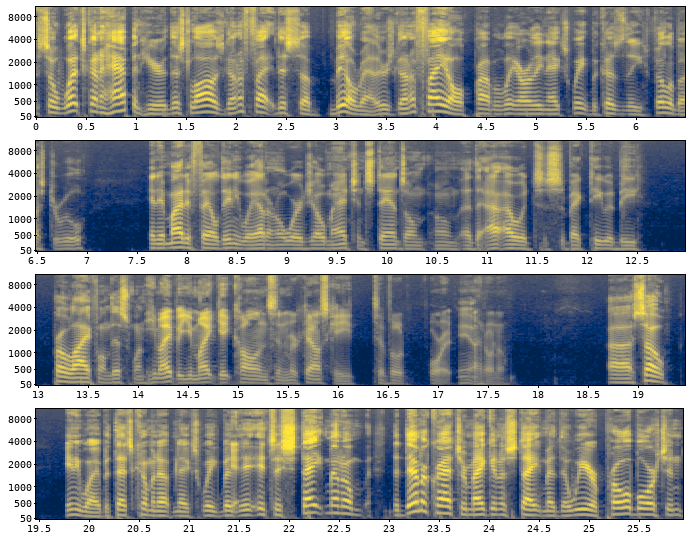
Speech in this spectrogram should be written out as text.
so what's going to happen here? This law is going to fa- this uh, bill rather is going to fail probably early next week because of the filibuster rule, and it might have failed anyway. I don't know where Joe Manchin stands on on. Uh, the, I, I would suspect he would be pro-life on this one. He might, but you might get Collins and Murkowski to vote for it. Yeah. I don't know. Uh, so anyway, but that's coming up next week. But it, it's a statement of the Democrats are making a statement that we are pro-abortion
